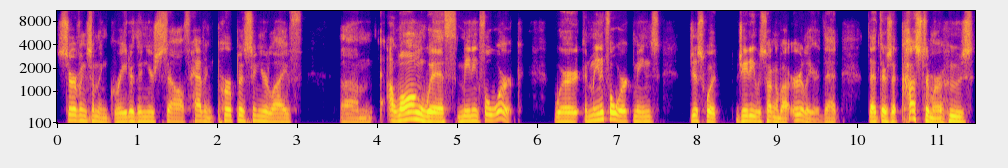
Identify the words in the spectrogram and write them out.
serving something greater than yourself, having purpose in your life, um, along with meaningful work. Where and meaningful work means just what JD was talking about earlier that that there's a customer who's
